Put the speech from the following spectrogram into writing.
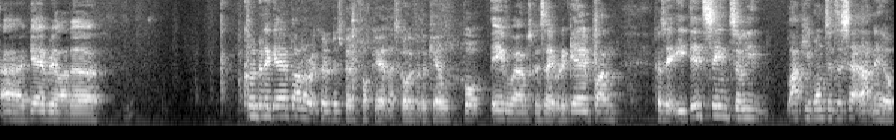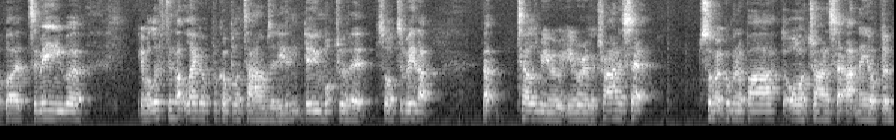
uh, Gabriel had a could have been a game plan or it could have just been fuck it, let's go in for the kill. But either way, I was going to say it was a game plan because he did seem to me like he wanted to set that knee up. Like to me, he were he were lifting that leg up a couple of times and he didn't do much with it. So to me, that that tells me he were either trying to set something coming apart or trying to set that knee up, and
